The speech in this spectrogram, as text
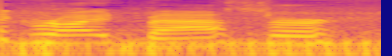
like ride faster?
